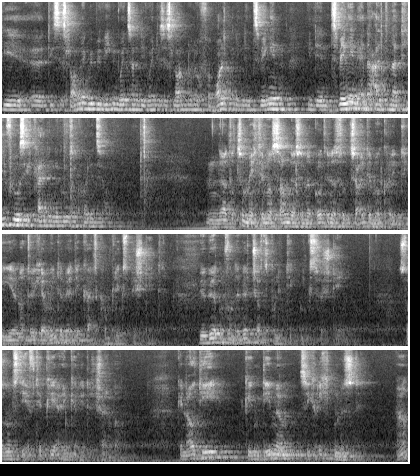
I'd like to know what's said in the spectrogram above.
die äh, dieses Land irgendwie bewegen wollen, sondern die wollen dieses Land nur noch verwalten in den Zwängen, in den Zwängen einer Alternativlosigkeit in der Großen Koalition. Ja, dazu möchte ich noch sagen, dass in der, gerade in der Sozialdemokratie natürlich ein Minderwertigkeitskomplex besteht. Wir würden von der Wirtschaftspolitik nichts verstehen. Soll uns die FDP eingeredet scheinbar. Genau die, gegen die man sich richten müsste. Ja?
